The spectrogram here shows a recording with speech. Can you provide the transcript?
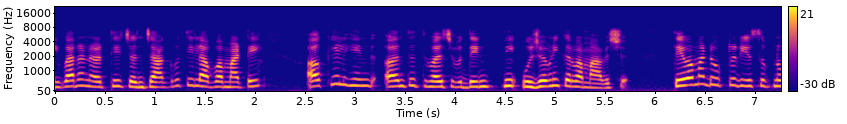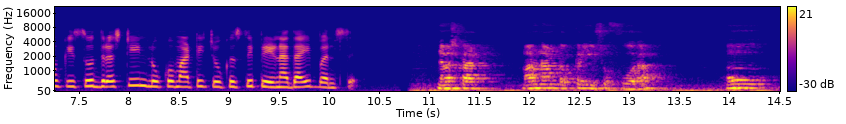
નિવારણ અર્થે જનજાગૃતિ લાવવા માટે અખિલ હિન્દ અંતધ્વજ દિનની ઉજવણી કરવામાં આવે છે. તેવામાં ડોક્ટર યુસુફનો કિસ્સો દ્રષ્ટિહીન લોકો માટે ચોક્કસથી પ્રેરણાદાયી બનશે. નમસ્કાર. મારું નામ ડોક્ટર યુસુફ વોરા. હું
